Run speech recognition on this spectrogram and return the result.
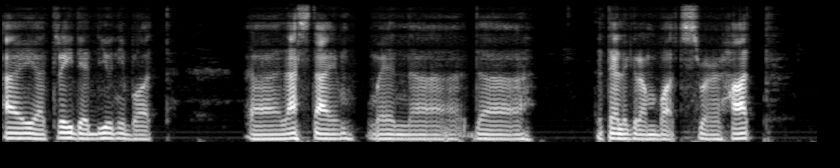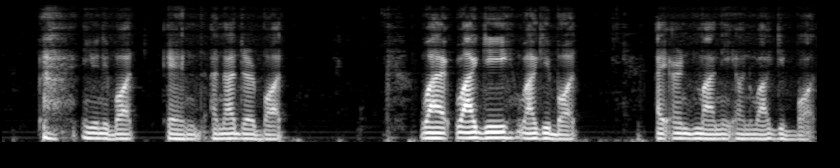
I uh, traded Unibot uh, last time when uh, the the telegram bots were hot. Unibot and another bot Wagi Wagi bot I earned money on Wagi bot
